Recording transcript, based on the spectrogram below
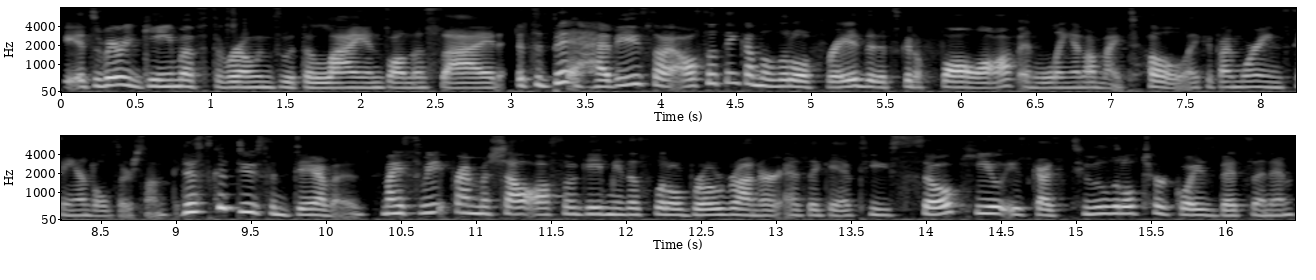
It's a very Game of Thrones with the lions on the side. It's a bit heavy, so I also think I'm a little afraid that it's gonna fall off and land on my toe, like if I'm wearing sandals or something. This could do some damage. My sweet friend Michelle also gave me this little Roadrunner as a gift. He's so cute. He's got two little turquoise bits in him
